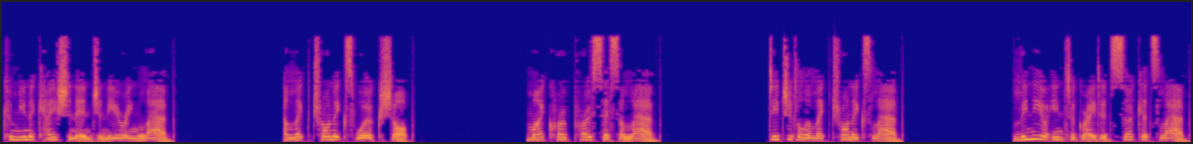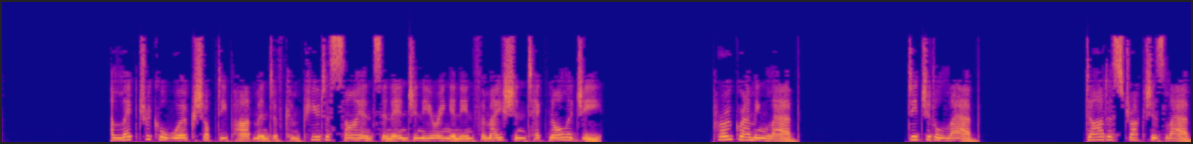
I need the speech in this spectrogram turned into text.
Communication Engineering Lab. Electronics Workshop Microprocessor Lab. Digital Electronics Lab. Linear Integrated Circuits Lab. Electrical Workshop Department of Computer Science and Engineering and Information Technology. Programming Lab. Digital Lab. Data Structures Lab.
